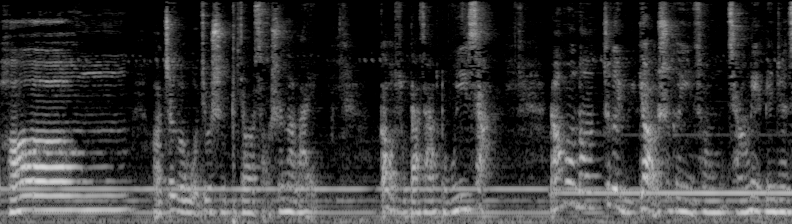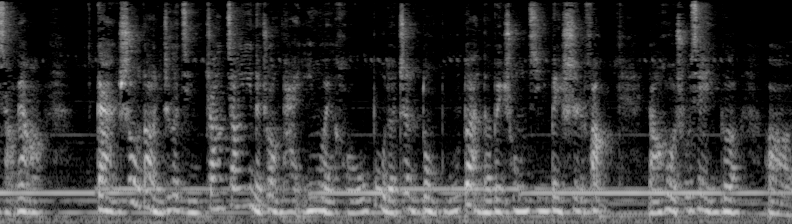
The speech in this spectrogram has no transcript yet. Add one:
哼啊，这个我就是比较小声的来告诉大家读一下。然后呢，这个语调是可以从强烈变成响亮啊。感受到你这个紧张僵硬的状态，因为喉部的震动不断的被冲击、被释放，然后出现一个啊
